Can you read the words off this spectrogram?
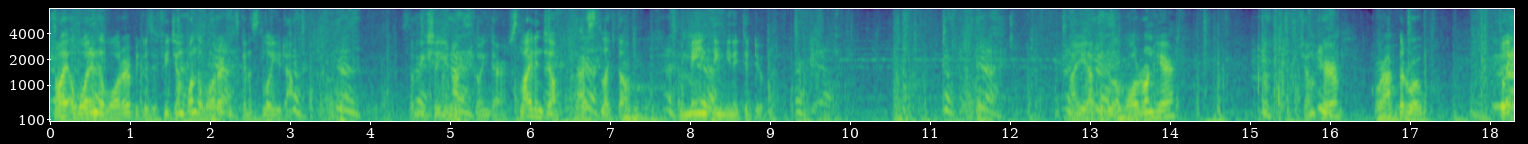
Try avoiding the water because if you jump on the water, it's gonna slow you down. So make sure you're not going there. Slide and jump, that's like the, the main thing you need to do. Now you have to do a wall run here. Jump here. Grab the rope. Click.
